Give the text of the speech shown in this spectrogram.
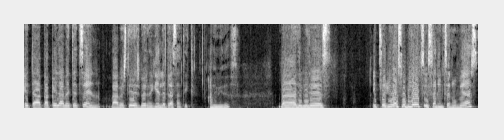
eta papela betetzen, ba, besti desberdinen letrazatik. Adibidez? Ba, adibidez, itzegidazu bihotz izan nintzen umeaz,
